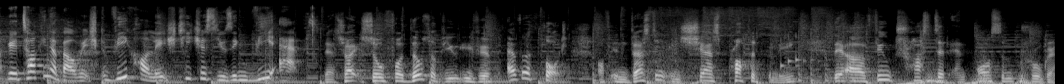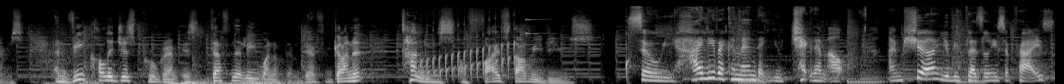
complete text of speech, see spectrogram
okay, talking about which, V College teaches using V apps. That's right. So, for those of you, if you've ever thought of investing in shares profitably, there are a few trusted and awesome programs. And V College's program is definitely one of them. They've garnered tons of five star reviews. So, we highly recommend that you check them out. I'm sure you'll be pleasantly surprised.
